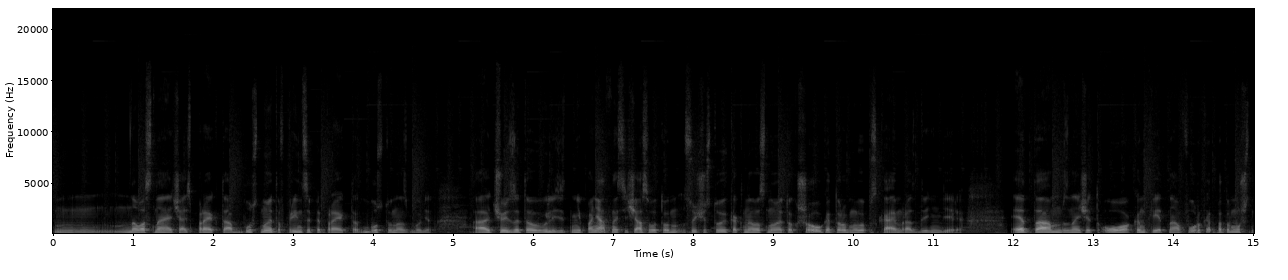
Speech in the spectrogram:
новостная часть проекта Boost, ну это в принципе проект Boost у нас будет. А что из этого вылезет, непонятно. Сейчас вот он существует как новостное ток-шоу, которое мы выпускаем раз в две недели. Это, значит, о конкретно Upwork, потому что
